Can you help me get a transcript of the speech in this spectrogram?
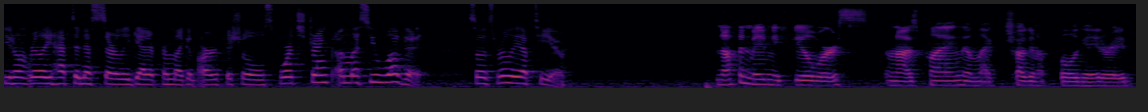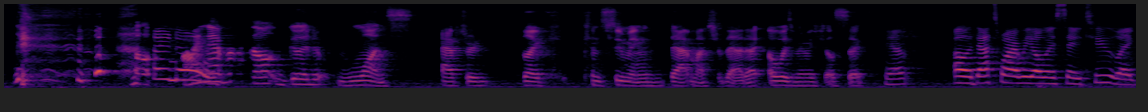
You don't really have to necessarily get it from like an artificial sports drink unless you love it. So it's really up to you nothing made me feel worse when I was playing than like chugging a full Gatorade. I know. I never felt good once after like consuming that much of that. It always made me feel sick. Yeah. Oh, that's why we always say too, like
